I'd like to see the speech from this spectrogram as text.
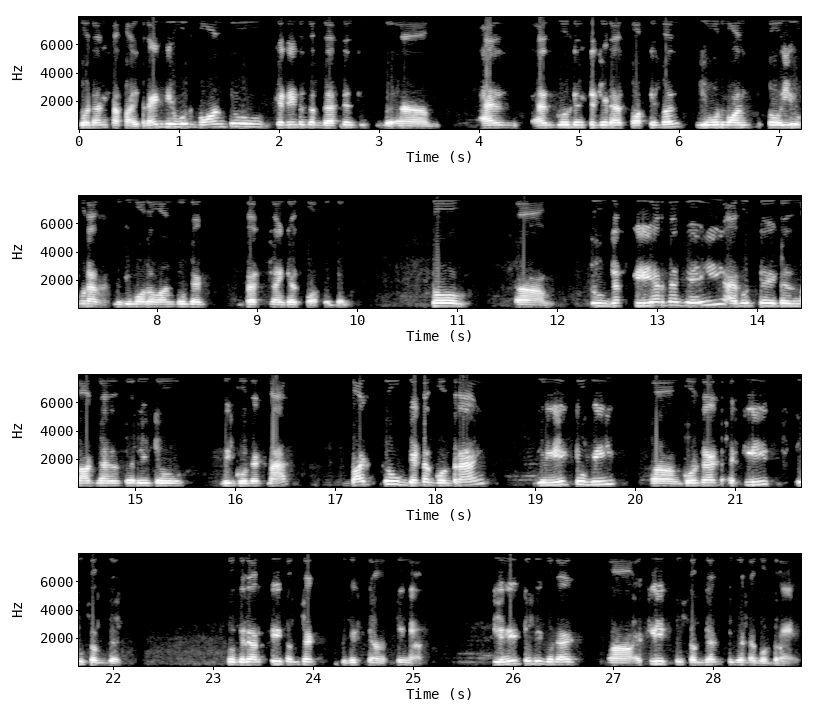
wouldn't suffice, right? You would want to get into the best, um, as as good institute as possible. You would want so you would have you would want to get best rank as possible. So um, to just clear the JEE, I would say it is not necessary to be good at math, but to get a good rank, you need to be uh, good at at least two subjects. So there are three subjects with chemistry math. You need to be good at uh, at least two subjects to get a good rank.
